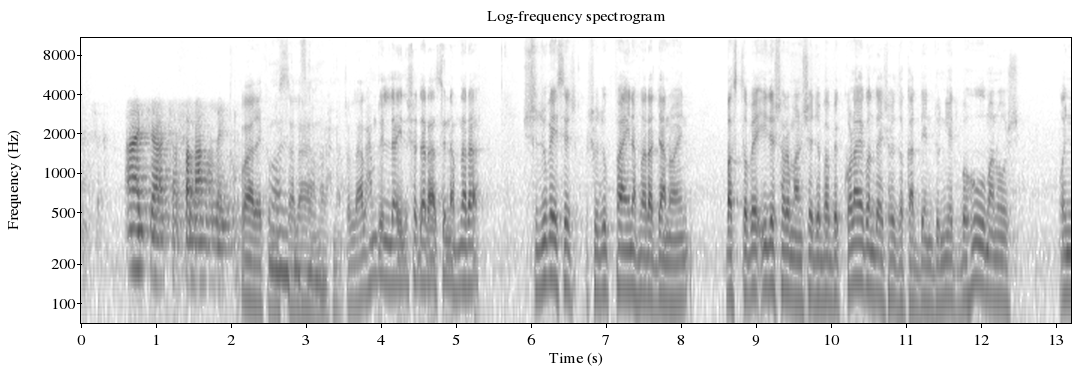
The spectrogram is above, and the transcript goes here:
আচ্ছা আচ্ছা আচ্ছা সালাম আলাইকুম। ওয়ালাইকুম আসসালাম রহমতুল্লাহ। আলহামদুলিল্লাহ ঈদের যারা আছেন আপনারা সুযোগ আইসে সুযোগ পাইন আপনারা জানেন বাস্তবে এই দেশের মানুষের যেভাবে কড়াই গন্ধায় হিসেবে জকাত দেন দুনিয়াত বহু মানুষ অন্য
